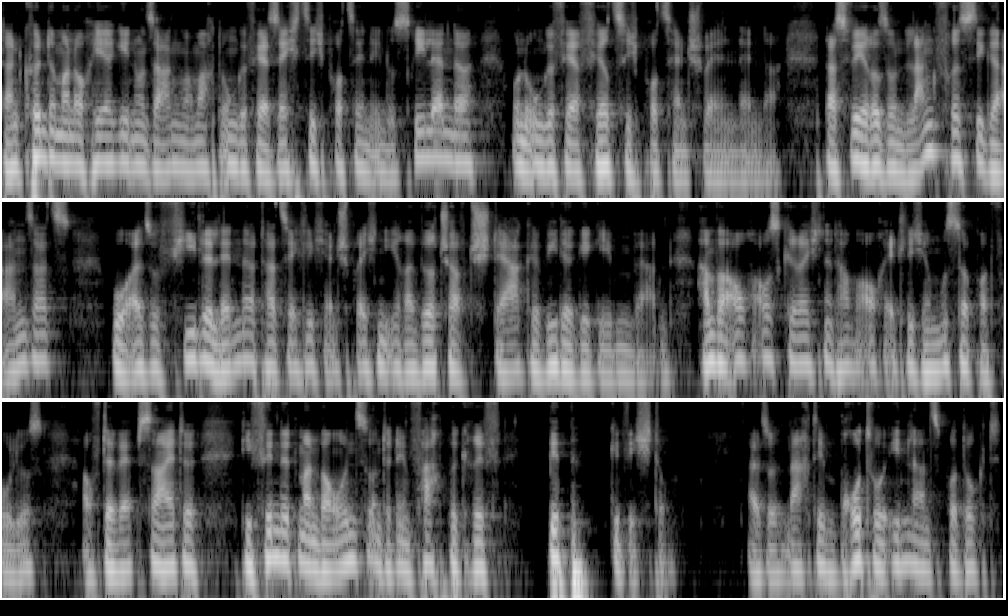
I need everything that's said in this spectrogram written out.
dann könnte man auch hergehen und sagen, man macht ungefähr 60 Prozent Industrieländer und ungefähr 40 Prozent Schwellenländer. Das wäre so ein langfristiger Ansatz, wo also viele Länder tatsächlich entsprechend ihrer Wirtschaftsstärke wiedergegeben werden. Haben wir auch ausgerechnet, haben wir auch etliche Musterportfolios auf der Webseite. Die findet man bei uns unter dem Fachbegriff BIP-Gewichtung. Also nach dem Bruttoinlandsprodukt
